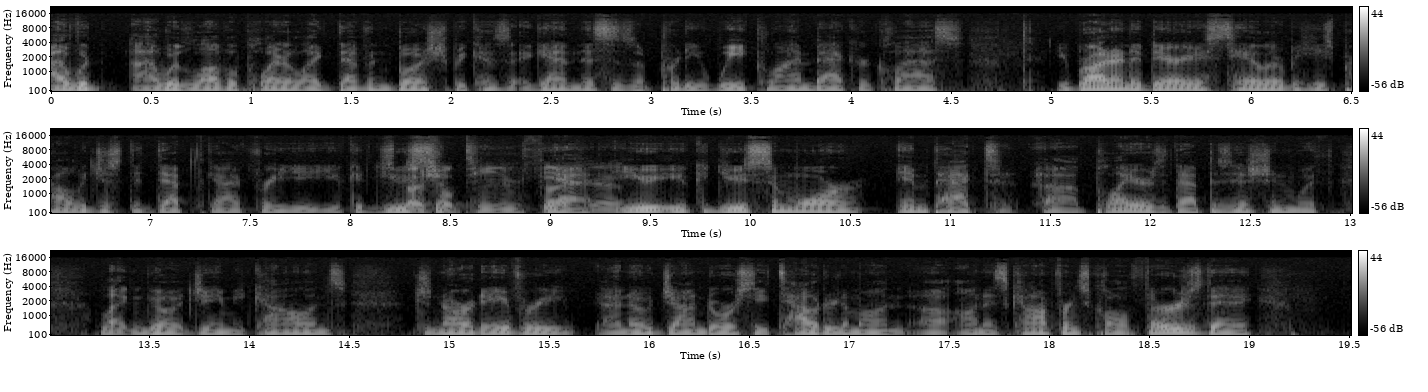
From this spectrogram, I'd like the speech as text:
I would I would love a player like Devin Bush because again, this is a pretty weak linebacker class. You brought in Adarius Taylor, but he's probably just a depth guy for you. You could use special some, teams. Yeah, you you could use some more impact uh, players at that position with letting go of Jamie Collins, Genard Avery. I know John Dorsey touted him on uh, on his conference call Thursday.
